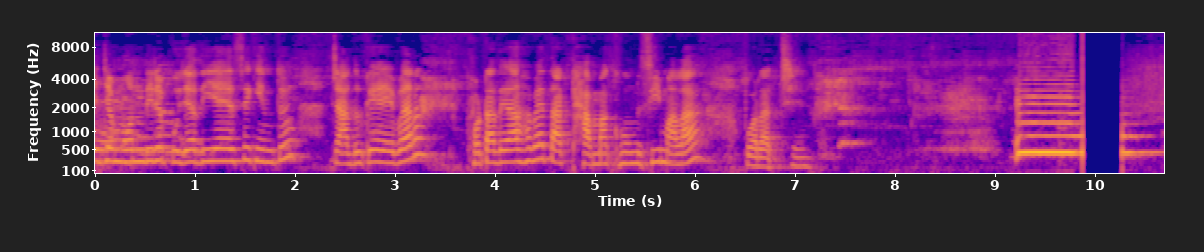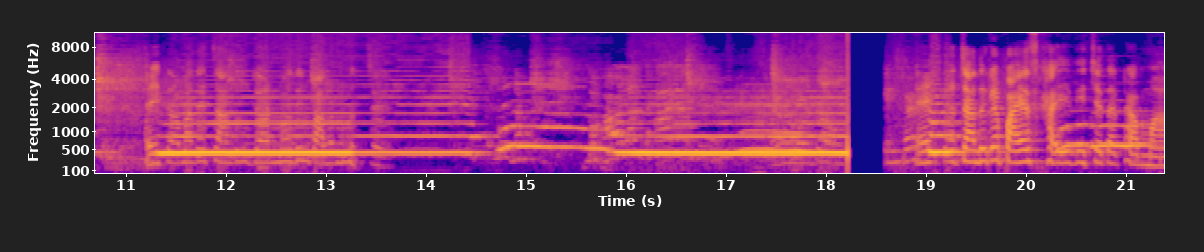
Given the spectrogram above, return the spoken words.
এই যে মন্দিরে পূজা দিয়ে এসে কিন্তু চাঁদুকে এবার ফোঁটা দেওয়া হবে, তার ঠাম্মা খুমসি মালা পরাচ্ছে। এই তো আমাদের চাঁদুর জন্মদিন পালন হচ্ছে। এই তো চাঁদুকে পায়েস খাইয়ে দিচ্ছে তার ঠাম্মা।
